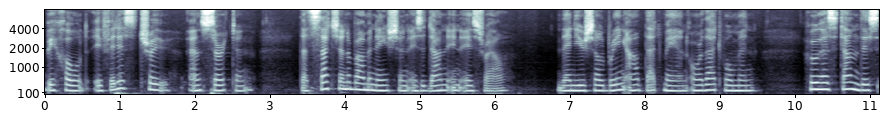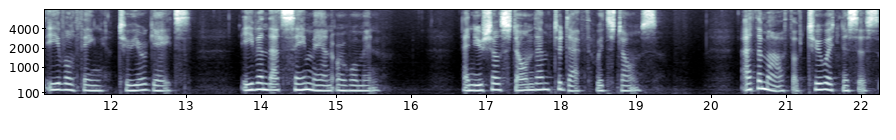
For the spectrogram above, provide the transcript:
Behold, if it is true and certain that such an abomination is done in Israel, then you shall bring out that man or that woman who has done this evil thing to your gates, even that same man or woman, and you shall stone them to death with stones. At the mouth of two witnesses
